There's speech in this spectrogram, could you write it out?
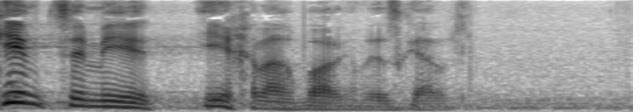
Kommt zu mir, ich lach borgen das Geld.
